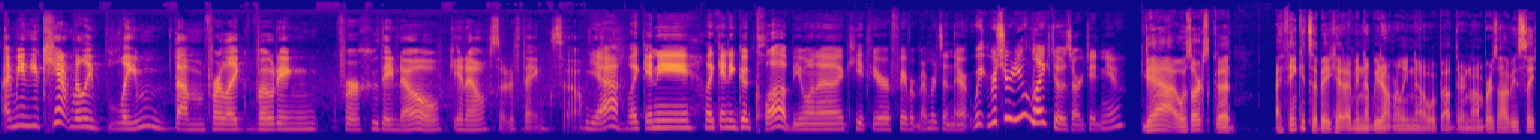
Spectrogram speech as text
I mean, you can't really blame them for like voting for who they know, you know, sort of thing. So, Yeah, like any like any good club, you want to keep your favorite members in there. Wait, Richard, you liked Ozark, didn't you? Yeah, Ozark's good. I think it's a big hit. I mean, we don't really know about their numbers, obviously,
